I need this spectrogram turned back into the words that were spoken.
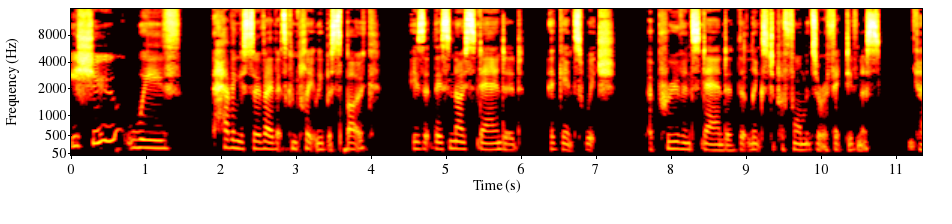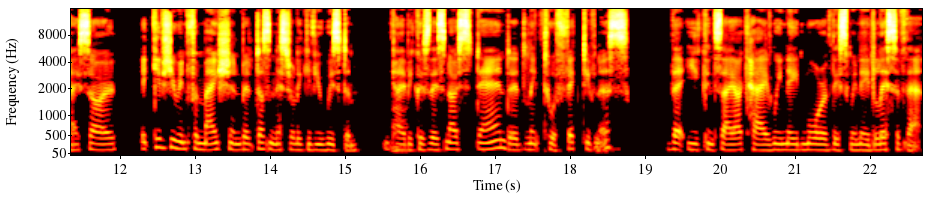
issue with having a survey that's completely bespoke is that there's no standard against which a proven standard that links to performance or effectiveness. Okay, so it gives you information, but it doesn't necessarily give you wisdom. Okay, oh. because there's no standard linked to effectiveness that you can say, okay, we need more of this, we need less of that.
